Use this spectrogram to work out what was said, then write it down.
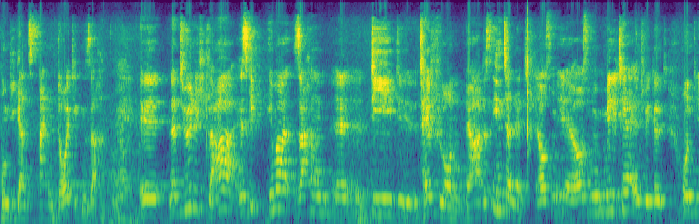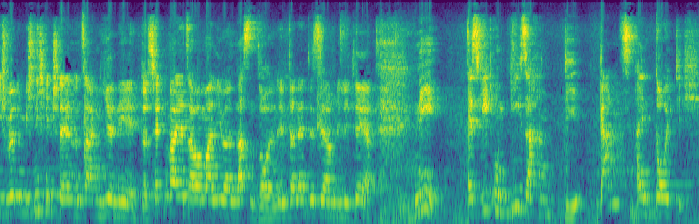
um die ganz eindeutigen Sachen. Ja. Äh, natürlich, klar, es gibt immer Sachen, äh, die, die, Teflon, ja, das Internet aus dem, äh, aus dem Militär entwickelt und ich würde mich nicht hinstellen und sagen, hier, nee, das hätten wir jetzt aber mal lieber lassen sollen. Internet ist ja Militär. Nee, es geht um die Sachen, die ganz eindeutig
